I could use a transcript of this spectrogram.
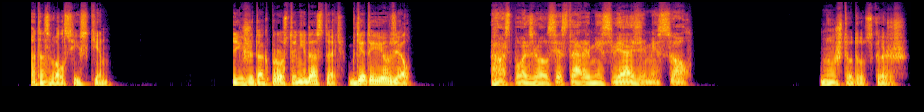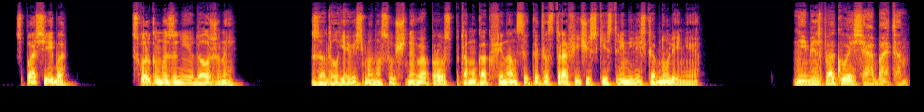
— отозвался Искин. «Их же так просто не достать. Где ты ее взял?» Воспользовался старыми связями, Сол. «Ну, что тут скажешь? Спасибо. Сколько мы за нее должны?» Задал я весьма насущный вопрос, потому как финансы катастрофически стремились к обнулению. «Не беспокойся об этом.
